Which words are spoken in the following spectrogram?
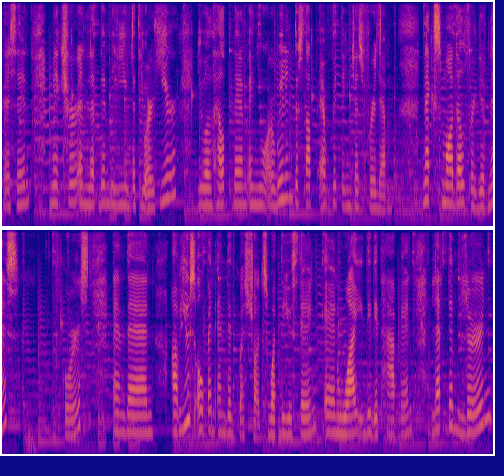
present. Make sure and let them believe that you are here, you will help them, and you are willing to stop everything just for them. Next, model forgiveness, of course. And then, uh, use open ended questions. What do you think and why did it happen? Let them learn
